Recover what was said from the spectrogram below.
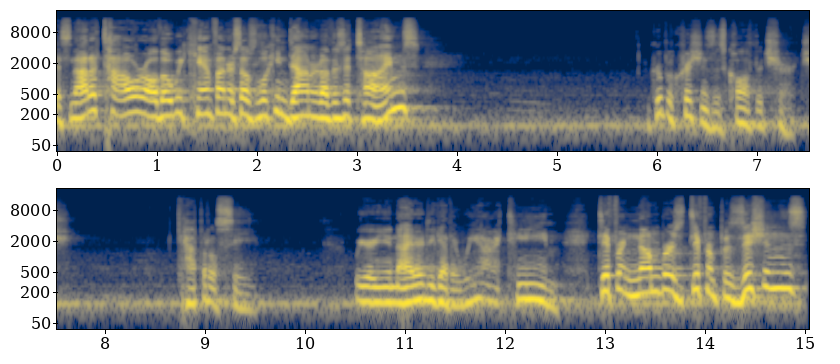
It's not a tower, although we can find ourselves looking down at others at times A group of Christians is called the church. Capital C. We are united together. We are a team. Different numbers, different positions,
